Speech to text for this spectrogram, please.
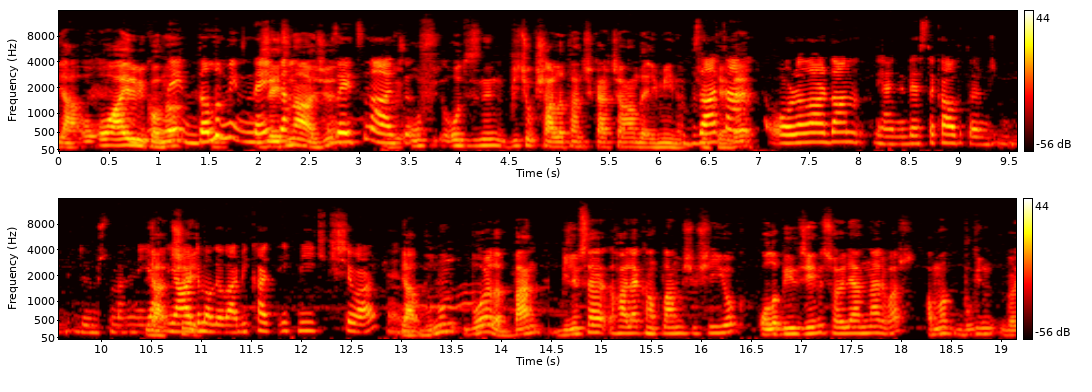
Ya o, o ayrı bir konu. Ne, dalı mı? Neydi? Zeytin ağacı. Zeytin ağacı. O, o dizinin birçok şarlatan çıkartacağına da eminim. Zaten Türkiye'de. oralardan yani destek aldıklarını duymuştum ben. Hani ya- şey- yardım alıyorlar. Birkaç bir iki kişi var. Yani. Ya bunun bu arada ben bilimsel hala kanıtlanmış bir şey yok. Olabileceğini söyleyenler var ama bugün böyle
